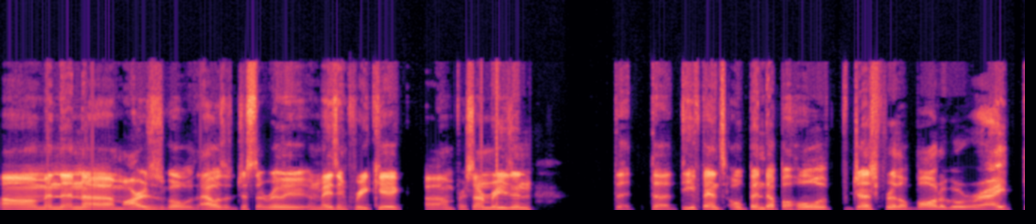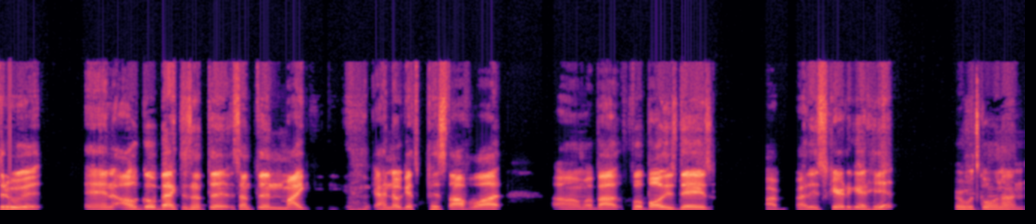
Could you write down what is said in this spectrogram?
Um and then uh Mahrez' goal that was just a really amazing free kick. Um for some reason the defense opened up a hole just for the ball to go right through it. And I'll go back to something something Mike I know gets pissed off a lot um about football these days. Are are they scared to get hit? Or what's going on?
